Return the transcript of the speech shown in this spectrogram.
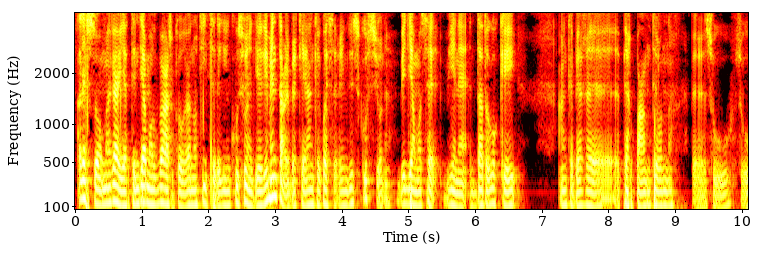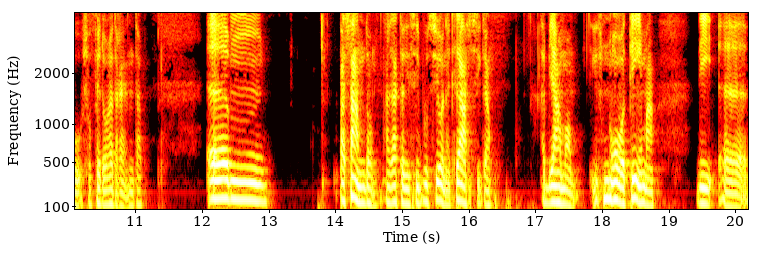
Adesso magari attendiamo al varco la notizia dell'inclusione di elementare perché anche questa era in discussione. Vediamo se viene dato l'ok anche per, eh, per Pantheon per, su, su, su, Fedora 30. Ehm, passando all'altra distribuzione classica, abbiamo il nuovo tema di eh,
